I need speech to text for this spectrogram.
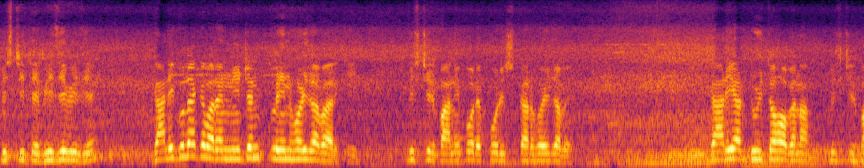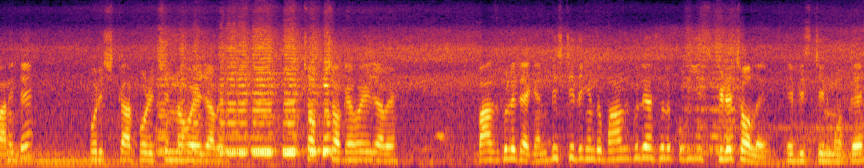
বৃষ্টিতে ভিজে ভিজে। গাড়িগুলো একেবারে নিট অ্যান্ড ক্লিন হয়ে যাবে আর কি। বৃষ্টির পানি পরে পরিষ্কার হয়ে যাবে। গাড়ি আর ধুইতে হবে না। বৃষ্টির পানিতে পরিষ্কার পরিচ্ছন্ন হয়ে যাবে। চকচকে হয়ে যাবে। বাসগুলি দেখেন, বৃষ্টিতে কিন্তু বাসগুলি আসলে খুবই স্পিডে চলে এই বৃষ্টির মধ্যে।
